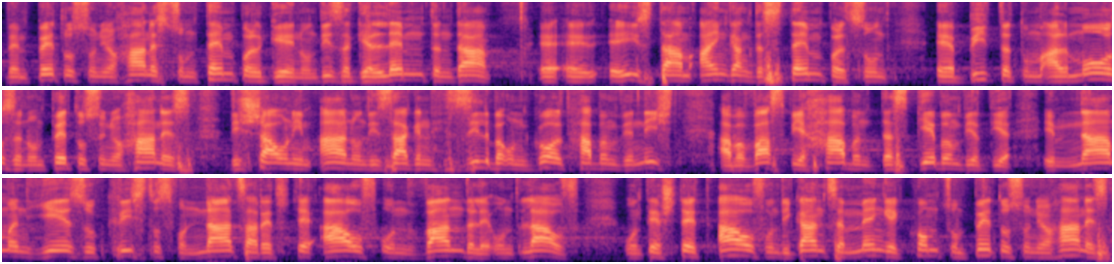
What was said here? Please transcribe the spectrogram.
wenn Petrus und Johannes zum Tempel gehen und dieser Gelähmten da, er, er, ist da am Eingang des Tempels und er bittet um Almosen und Petrus und Johannes, die schauen ihm an und die sagen, Silber und Gold haben wir nicht, aber was wir haben, das geben wir dir. Im Namen Jesu Christus von Nazareth, steh auf und wandle und lauf. Und er steht auf und die ganze Menge kommt zum Petrus und Johannes.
